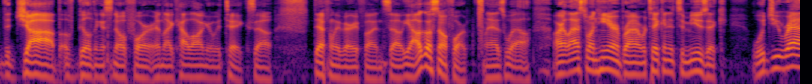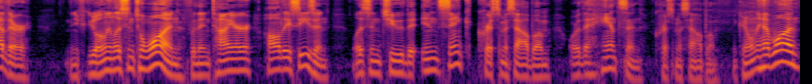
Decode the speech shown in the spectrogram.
the job of building a snow fort and like how long it would take. So, definitely very fun. So, yeah, I'll go snow fort as well. All right, last one here, Brian. We're taking it to music. Would you rather, if you could only listen to one for the entire holiday season, listen to the NSYNC Christmas album or the Hanson Christmas album? You can only have one.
